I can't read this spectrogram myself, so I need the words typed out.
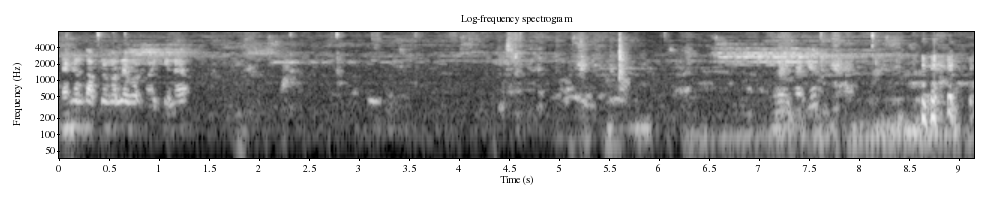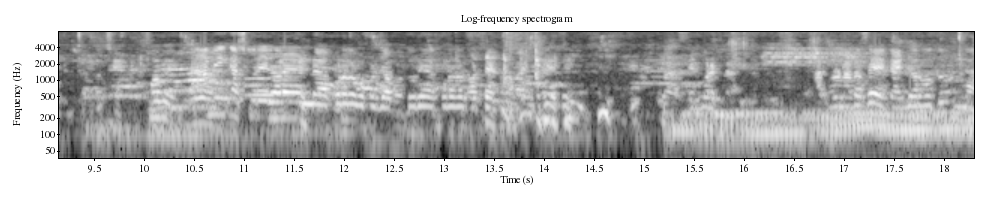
দেখেন তো আপনার মানে হয় কিনা। হচ্ছে। আমি কাজ করে ধরেন পনেরো বছর যাব। তোর পনেরো ঘণ্টা এখন হয় বাস, এরপর একটা কোনো নাট আছে? টাইট দেওয়ার মতো? না।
